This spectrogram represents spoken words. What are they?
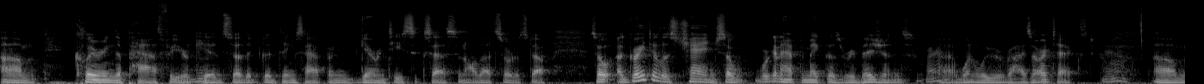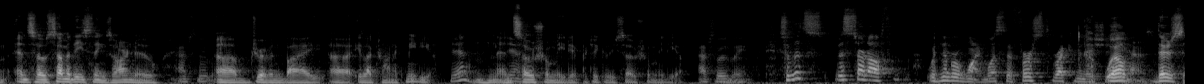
um, clearing the path for Mm-hmm. your kids so that good things happen, guarantee success, and all that sort of stuff. So a great deal has changed. So we're going to have to make those revisions Right. uh, when we revise our text. yeah, Um, and so some of these things are new, absolutely. uh, driven by uh, electronic media yeah. mhm, and Yeah. social media, particularly social media. Absolutely. So let's let's start off with number one. What's the first recommendation Well, she has? there's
